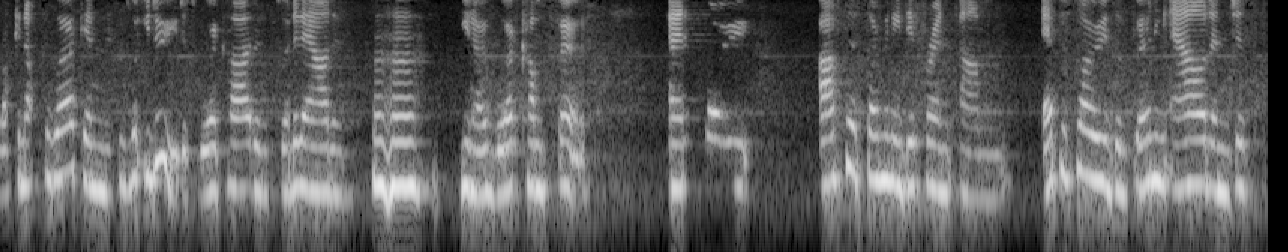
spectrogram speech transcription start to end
rocking up to work, and this is what you do: you just work hard and sweat it out, and mm-hmm. you know, work comes first. And so, after so many different um, episodes of burning out and just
